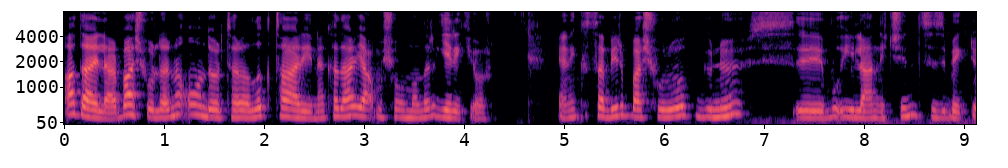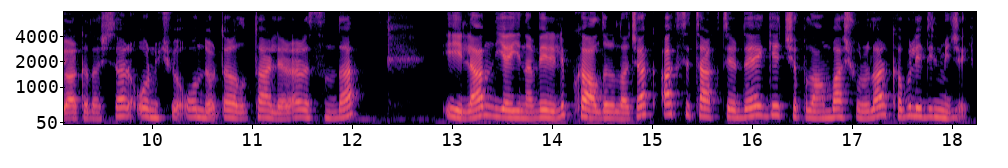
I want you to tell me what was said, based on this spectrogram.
Adaylar başvurularını 14 Aralık tarihine kadar yapmış olmaları gerekiyor. Yani kısa bir başvuru günü e, bu ilan için sizi bekliyor arkadaşlar. 13 ve 14 Aralık tarihleri arasında ilan yayına verilip kaldırılacak. Aksi takdirde geç yapılan başvurular kabul edilmeyecek.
